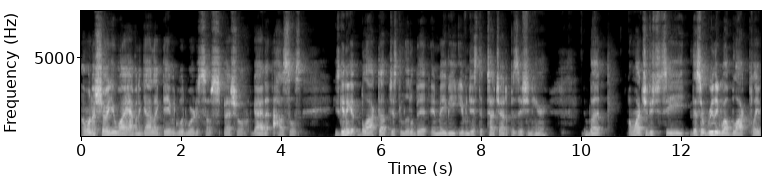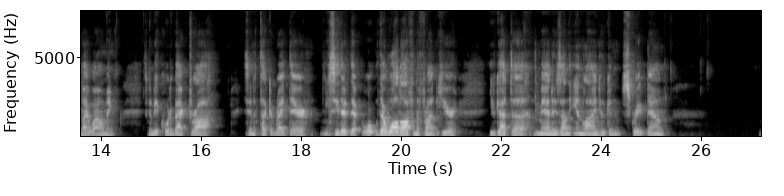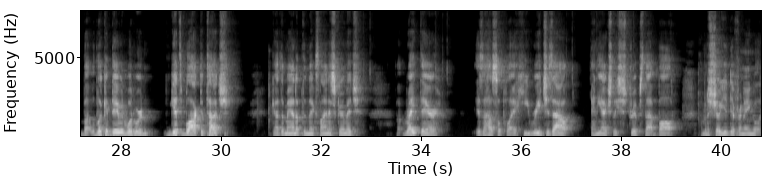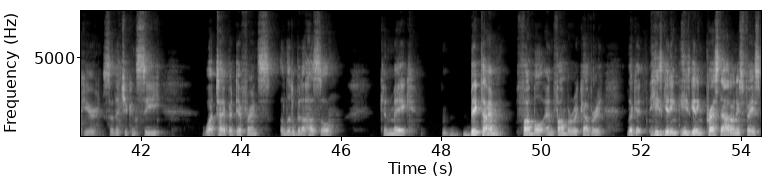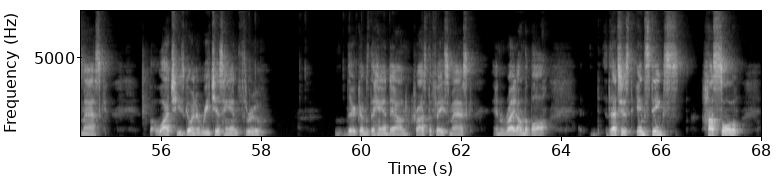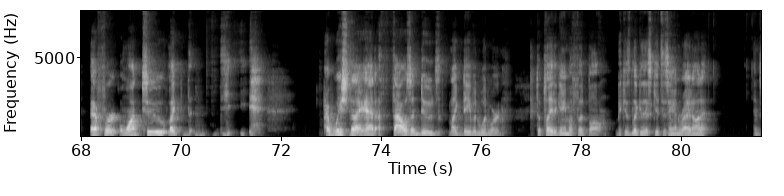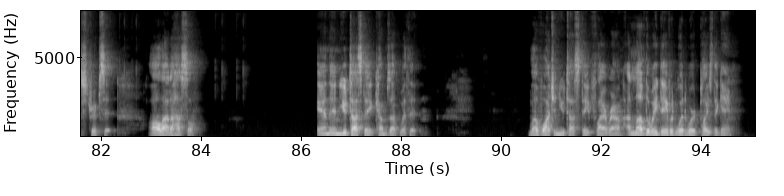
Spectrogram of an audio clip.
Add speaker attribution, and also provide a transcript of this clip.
Speaker 1: I want to show you why having a guy like David Woodward is so special. A guy that hustles. He's going to get blocked up just a little bit and maybe even just a touch out of position here. But I want you to see this is a really well blocked play by Wyoming. It's going to be a quarterback draw. He's going to tuck it right there. You see they're, they're, they're walled off in the front here. You've got uh, a man who's on the in line who can scrape down. But look at David Woodward gets blocked a touch, got the man up the next line of scrimmage. Right there is a hustle play. He reaches out and he actually strips that ball. I'm going to show you a different angle here so that you can see what type of difference a little bit of hustle can make. Big time fumble and fumble recovery. Look at he's getting he's getting pressed out on his face mask. But watch, he's going to reach his hand through there comes the hand down, across the face mask, and right on the ball. That's just instincts, hustle, effort, want to like. I wish that I had a thousand dudes like David Woodward to play the game of football because look at this, gets his hand right on it and strips it, all out of hustle. And then Utah State comes up with it. Love watching Utah State fly around. I love the way David Woodward plays the game.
